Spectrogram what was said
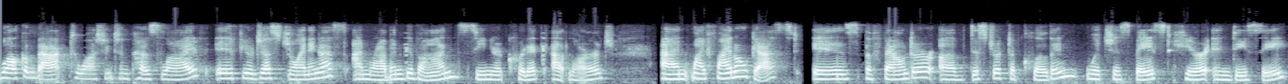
Welcome back to Washington Post Live. If you're just joining us, I'm Robin Givhan, Senior Critic at Large. And my final guest is the founder of District of Clothing, which is based here in DC.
